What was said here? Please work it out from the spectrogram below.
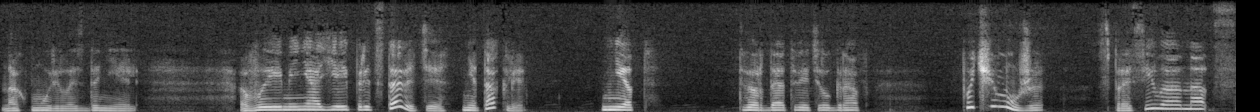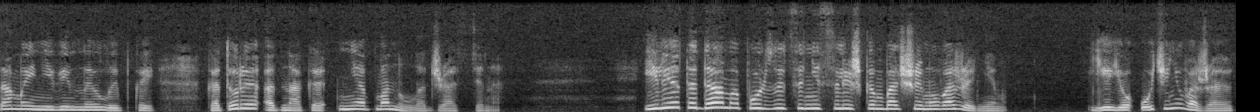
Нахмурилась Даниэль. Вы меня ей представите, не так ли? Нет, твердо ответил граф. Почему же? Спросила она с самой невинной улыбкой, которая, однако, не обманула Джастина. Или эта дама пользуется не слишком большим уважением? Ее очень уважают,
